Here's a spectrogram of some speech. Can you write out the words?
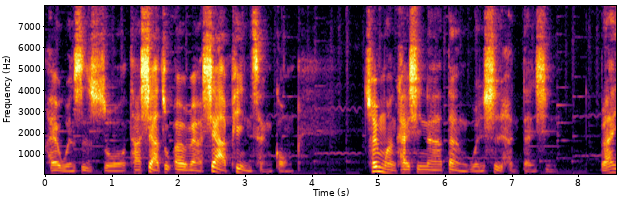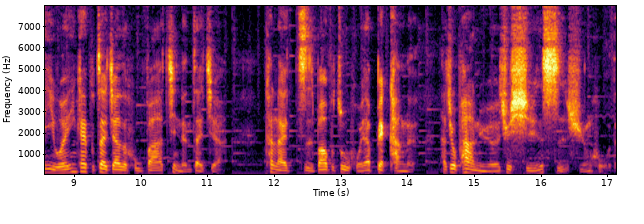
还有文氏说他下注，呃，没有下聘成功。崔母很开心啊，但文氏很担心。本来以为应该不在家的胡发，竟然在家。看来纸包不住火，要变康了。他就怕女儿去寻死寻活的。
